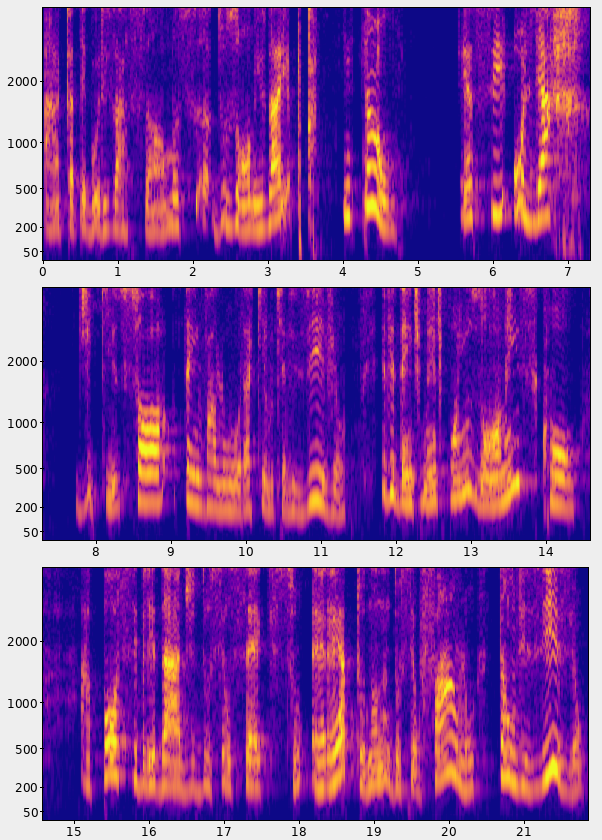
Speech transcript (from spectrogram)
a categorização dos homens da época. Então, esse olhar de que só tem valor aquilo que é visível, evidentemente põe os homens com a possibilidade do seu sexo ereto, do seu falo tão visível,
